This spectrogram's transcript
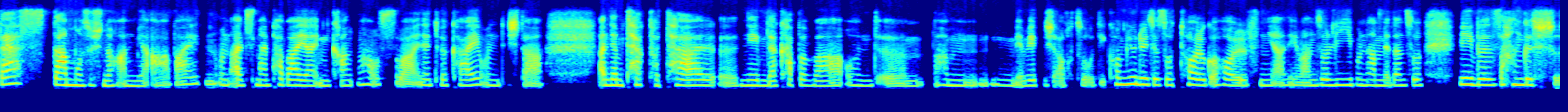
das, da muss ich noch an mir arbeiten. Und als mein Papa ja im Krankenhaus war in der Türkei und ich da an dem Tag total äh, neben der Kappe war und ähm, haben mir wirklich auch so die Community so toll geholfen, ja, die waren so lieb und haben mir dann so liebe Sachen gesch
